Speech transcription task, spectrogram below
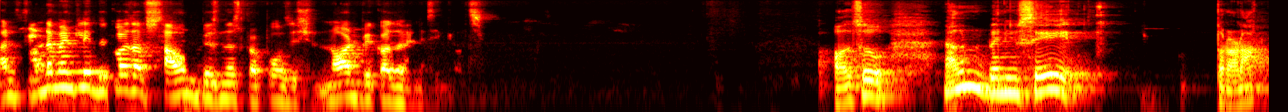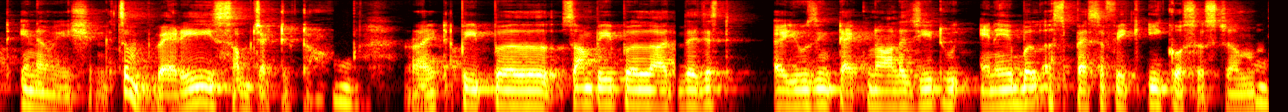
and fundamentally because of sound business proposition not because of anything else also now when you say product innovation it's a very subjective term mm. right people some people are they just are using technology to enable a specific ecosystem mm.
